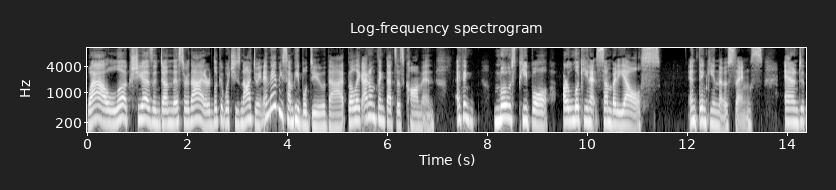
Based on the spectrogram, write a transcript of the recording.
wow, look, she hasn't done this or that, or look at what she's not doing. And maybe some people do that, but like, I don't think that's as common. I think most people are looking at somebody else and thinking those things. And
